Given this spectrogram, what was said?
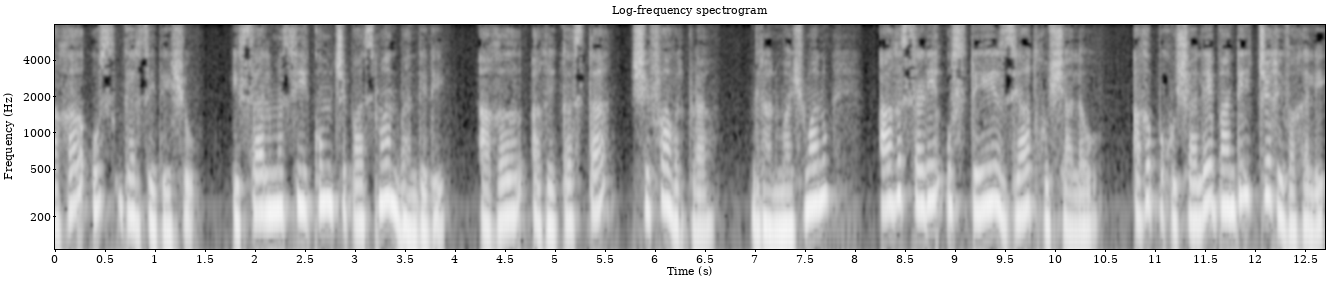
هغه اوس ګرځې دی شو عیسی مسیح کوم چې پاسمان باندې دی هغه هغه کستا شفا ورکړه ګرانو ماشومان هغه سړی اوس ډیر زیات خوشاله و هغه په خوشاله باندې چغې وهلې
